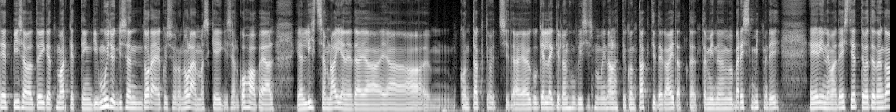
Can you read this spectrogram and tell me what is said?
teed piisavalt õiget marketingi, muidugi see on tore, kui sul on olemas keegi seal kohapeal. ja on lihtsam laieneda ja, ja kontakte otsida ja kui kellelgi on huvi, siis ma võin alati kontaktidega aidata, et mind on päris mitmed erinevad Eesti ettevõtted on ka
